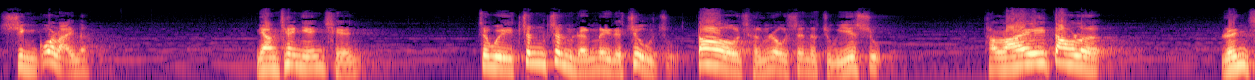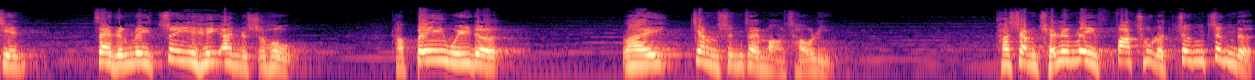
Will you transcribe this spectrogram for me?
醒过来呢？两千年前。这位真正人类的救主，道成肉身的主耶稣，他来到了人间，在人类最黑暗的时候，他卑微的来降生在马槽里，他向全人类发出了真正的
